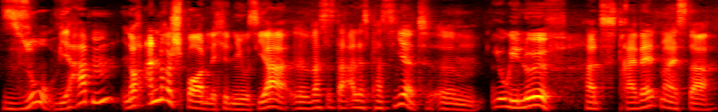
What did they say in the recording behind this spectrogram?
So, wir haben noch andere sportliche News. Ja, äh, was ist da alles passiert? Ähm, Jogi Löw hat drei Weltmeister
